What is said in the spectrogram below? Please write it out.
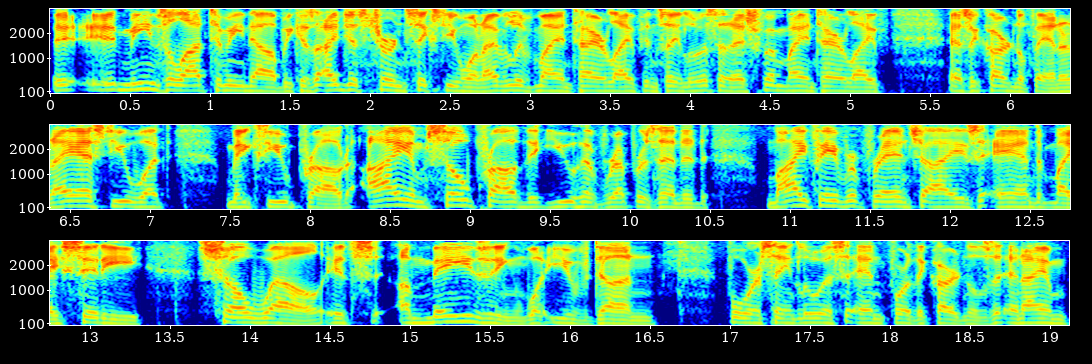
it, it means a lot to me now because I just turned 61. I've lived my entire life in St. Louis, and I spent my entire life as a Cardinal fan. And I asked you what makes you proud. I am so proud that you have represented my favorite franchise and my city so well. It's amazing what you've done for St. Louis and for the Cardinals. And I am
